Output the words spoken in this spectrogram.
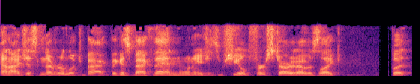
and I just never looked back. Because back then, when Agents of S.H.I.E.L.D. first started, I was like, but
